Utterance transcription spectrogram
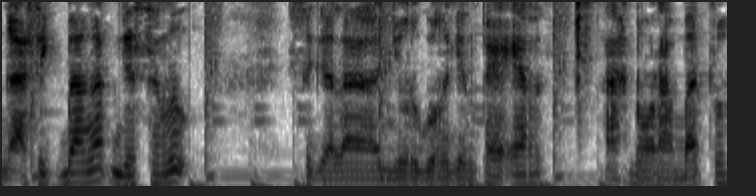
Gak asik banget, gak seru. Segala nyuruh gue ngerjain PR, ah norabat lu.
